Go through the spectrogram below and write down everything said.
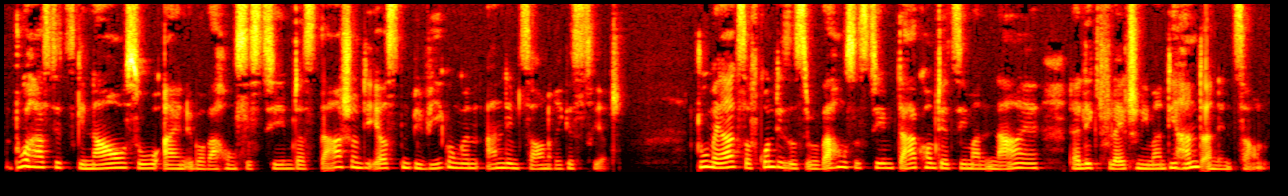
du hast jetzt genau so ein Überwachungssystem, das da schon die ersten Bewegungen an dem Zaun registriert. Du merkst aufgrund dieses Überwachungssystems, da kommt jetzt jemand nahe, da legt vielleicht schon jemand die Hand an den Zaun.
